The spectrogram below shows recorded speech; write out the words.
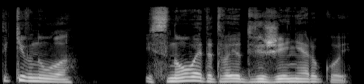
Ты кивнула. И снова это твое движение рукой.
